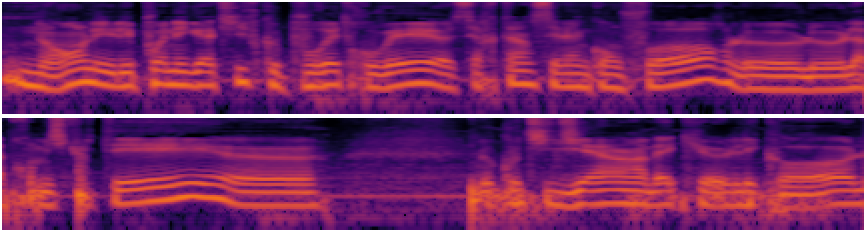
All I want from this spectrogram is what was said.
Non, les, points négatifs que pourraient trouver euh, certains, c'est l'inconfort, le, la promiscuité, euh, le quotidien avec euh, l'école,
